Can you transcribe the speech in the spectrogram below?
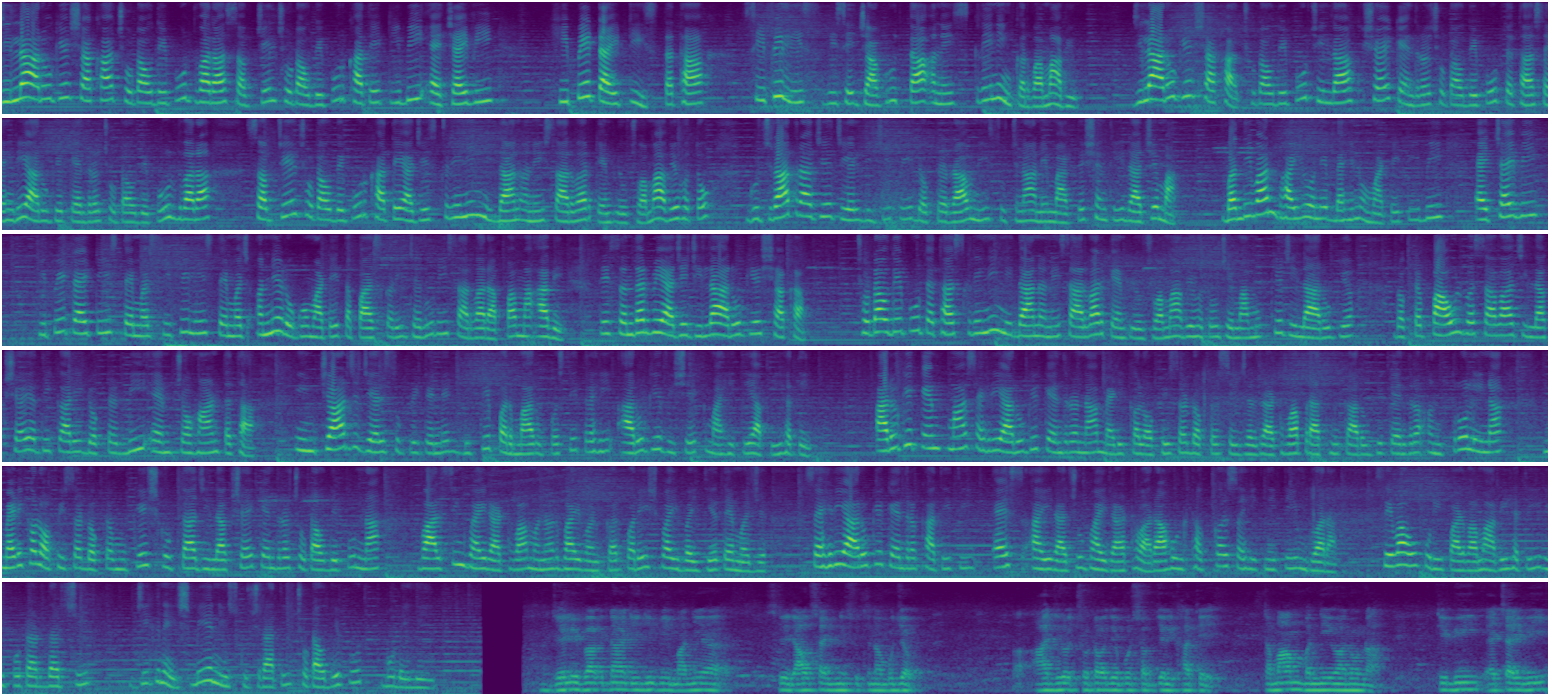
જિલ્લા આરોગ્ય શાખા છોટાઉદેપુર દ્વારા સબજેલ છોટાઉદેપુર ખાતે ટીબી, એચઆઈવી, હિપેટાઇટિસ તથા સિફિલિસ વિશે જાગૃતતા અને સ્ક્રીનિંગ કરવામાં આવ્યું. જિલ્લા આરોગ્ય શાખા છોટાઉદેપુર, જિલ્લા ક્ષય કેન્દ્ર છોટાઉદેપુર તથા શહેરી આરોગ્ય કેન્દ્ર છોટાઉદેપુર દ્વારા સબજેલ છોટાઉદેપુર ખાતે આજે સ્ક્રીનિંગ નિદાન અને સારવાર કેમ્પ યોજવામાં આવ્યો હતો. ગુજરાત રાજ્ય જેલ ડીજીપી ડોક્ટર રાવની સૂચના અને માર્ગદર્શનથી રાજ્યમાં બંદીવાન ભાઈઓ અને બહેનો માટે ટીબી એચઆઈવી હિપેટાઇટિસ તેમજ સિફિલિસ તેમજ અન્ય રોગો માટે તપાસ કરી જરૂરી સારવાર આપવામાં આવે. તે સંદર્ભે આજે જિલ્લા આરોગ્ય શાખા, છોટાઉદેપુર તથા સ્ક્રીનિંગ નિદાન અને સારવાર કેમ્પ યોજવામાં આવ્યો હતો, જેમાં મુખ્ય જિલ્લા આરોગ્ય ડૉક્ટર પાઉલ વસાવા, જિલ્લા ક્ષય અધિકારી ડૉક્ટર બી એમ ચૌહાણ તથા in charge jail superintendent D K Parmar ઉપસ્થિત રહી આરોગ્ય વિષયક માહિતી આપી હતી. આરોગ્ય કેમ્પમાં શહેરી આરોગ્ય કેન્દ્રના medical officer doctor Sejal Rathwa, પ્રાથમિક આરોગ્ય કેન્દ્ર અંત્રોલીના medical officer doctor Mukesh Gupta, જિલ્લા ક્ષય કેન્દ્ર છોટાઉદેપુરના વાલસિંહભાઈ રાઠવા, મનહરભાઈ વણકર, પરેશભાઈ વૈદ્ય તેમજ શહેરી આરોગ્ય કેન્દ્ર ખાતેથી એસઆઈ રાજુભાઈ રાઠવા, રાહુલ ઠક્કર સહિતની ટીમ દ્વારા સેવાઓ પૂરી પાડવામાં આવી હતી. રિપોર્ટર દર્શી જિગ્નેશ, બે ન્યૂઝ ગુજરાતી, છોટાઉદેપુર, બુડેલી. જેલ વિભાગના ડીજીપી માન્ય શ્રી રાવ સાહેબની સૂચના મુજબ, આજરોજ છોટાઉદેપુર સબજેલ ખાતે તમામ બંદીવાનોના ટીબી એચઆઈવી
